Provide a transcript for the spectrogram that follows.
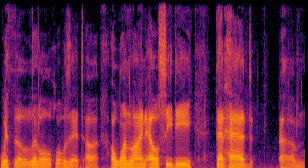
with the little what was it, uh, a one-line LCD that had um,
